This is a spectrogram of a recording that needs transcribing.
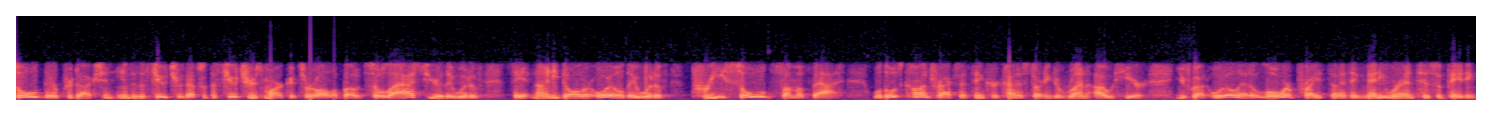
sold their production into the future. That's what the futures markets are all about. So last year they would have, say at $90 oil, they would have pre-sold some of that. Well, those contracts I think are kind of starting to run out here. You've got oil at a lower price than I think many were anticipating.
